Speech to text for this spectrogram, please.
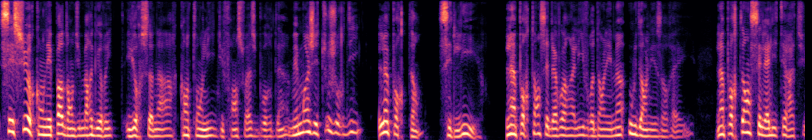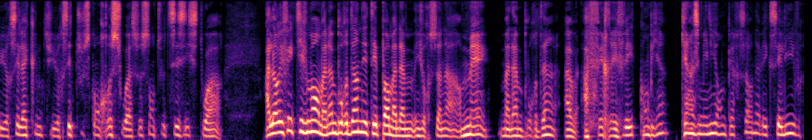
c'est sûr qu'on n'est pas dans du Marguerite Yourcenar quand on lit du Françoise Bourdin, mais moi, j'ai toujours dit, l'important, c'est de lire. L'important, c'est d'avoir un livre dans les mains ou dans les oreilles. L'important, c'est la littérature, c'est la culture, c'est tout ce qu'on reçoit, ce sont toutes ces histoires. Alors effectivement, Madame Bourdin n'était pas Madame Yourcenar, mais Madame Bourdin a, fait rêver combien? 15 millions de personnes avec ses livres.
